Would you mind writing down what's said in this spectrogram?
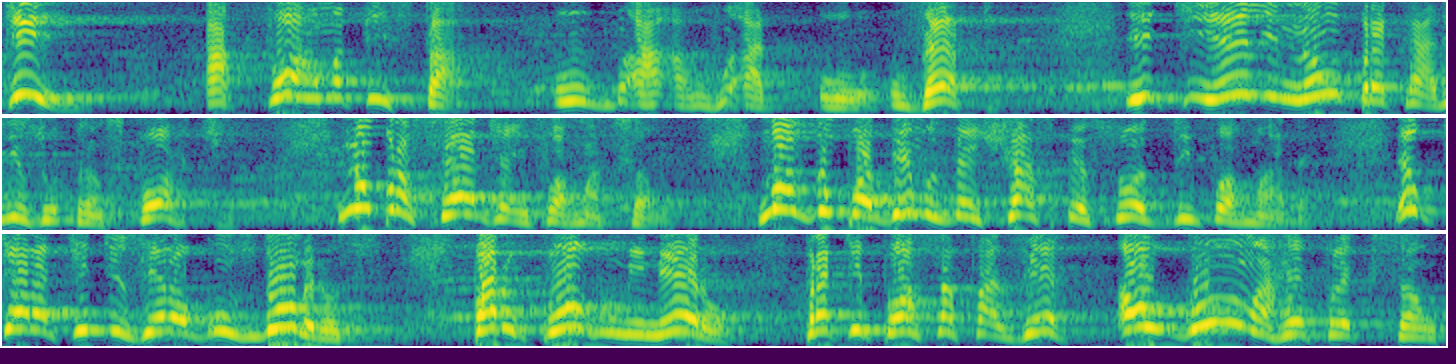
que a forma que está o, a, a, o, o veto e que ele não precariza o transporte, não procede a informação. Nós não podemos deixar as pessoas desinformadas. Eu quero aqui dizer alguns números para o povo mineiro, para que possa fazer alguma reflexão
